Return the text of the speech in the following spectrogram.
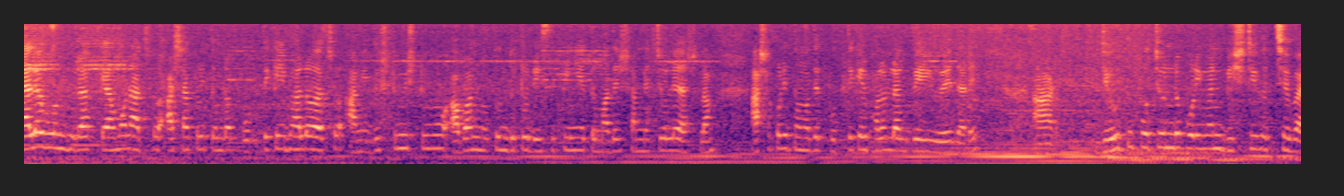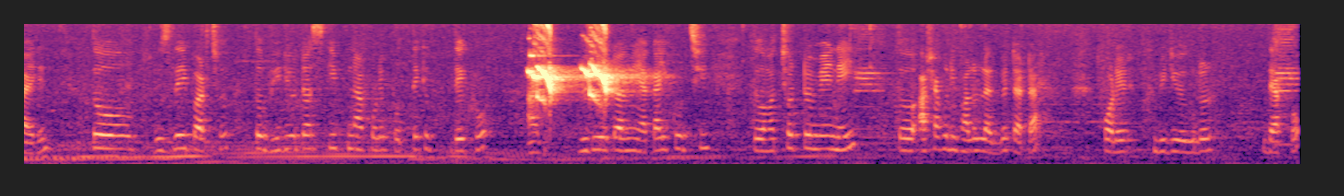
হ্যালো বন্ধুরা, কেমন আছো? আশা করি তোমরা প্রত্যেকেই ভালো আছো। আমি দুষ্টু মিষ্টুমু, আবার নতুন দুটো রেসিপি নিয়ে তোমাদের সামনে চলে আসলাম। আশা করি তোমাদের প্রত্যেকের ভালো লাগবে এই ওয়েদারে আর যেহেতু প্রচণ্ড পরিমাণ বৃষ্টি হচ্ছে বাইরে, তো বুঝতেই পারছ, তো ভিডিওটা স্কিপ না করে প্রত্যেকে দেখো। আর ভিডিওটা আমি একাই করছি, তো আমার ছোট্ট মেয়ে নেই, তো আশা করি ভালো লাগবে, টাটা। পরের ভিডিওগুলোর দেখো।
